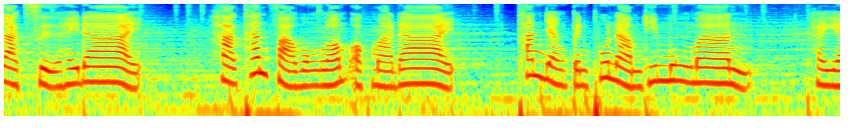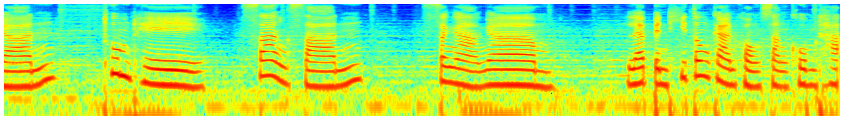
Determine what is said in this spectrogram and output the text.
จากสื่อให้ได้ หากท่านฝ่าวงล้อมออกมาได้ ท่านยังเป็นผู้นำที่มุ่งมั่น ขยัน ทุ่มเท สร้างสรรค์ สง่างาม และเป็นที่ต้องการของสังคมไท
